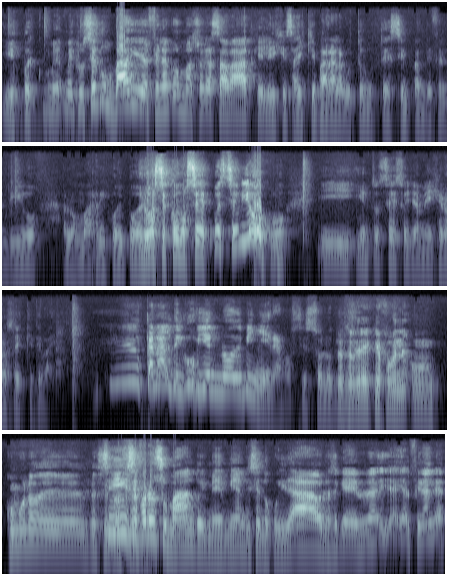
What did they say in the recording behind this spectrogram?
Y después me, me crucé con varios y al final con Mazuela Sabat, que le dije, ¿sabéis que para la cuestión? Ustedes siempre han defendido a los más ricos y poderosos, como se después se vio. po". Y, y entonces eso ya me dijeron, ¿sabéis que te vayas? El canal del gobierno de Piñera, pues eso es lo que... ¿Pero tú crees que fue un, un cúmulo de, de Sí, se fueron sumando y me, me iban diciendo cuidado, no sé qué. Y, y al final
